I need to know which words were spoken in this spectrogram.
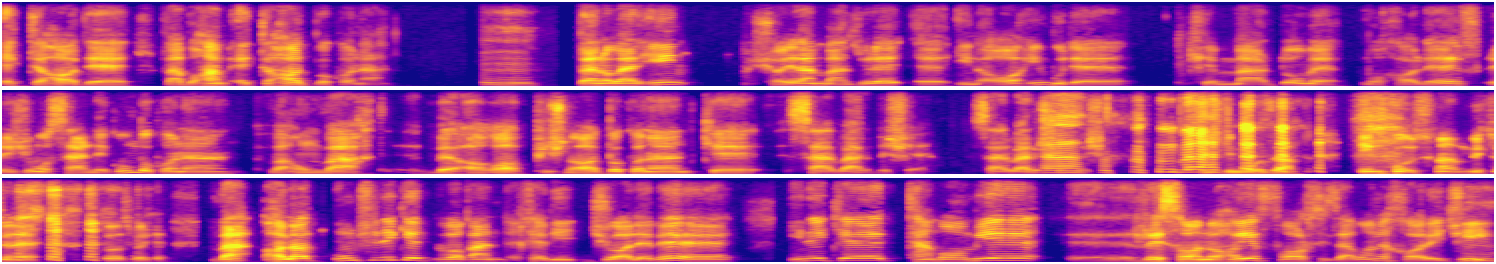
اتحاده و با هم اتحاد بکنن بنابراین شاید هم منظور این آقا این بوده که مردم مخالف رژیم رو سرنگون بکنن و اون وقت به آقا پیشنهاد بکنن که سرور بشه. سرورشون بشه. بله. این موضوع این موضوع هم می‌تونه درست باشه. و حالا اون چیزی که واقعا خیلی جالبه اینه که تمامی رسانه های فارسی زبان خارجی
